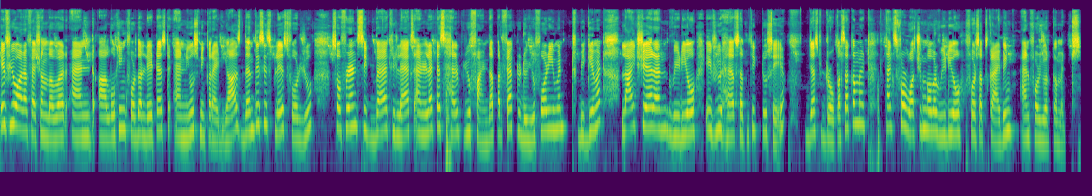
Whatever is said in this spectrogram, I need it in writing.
If you are a fashion lover and are looking for the latest and new sneaker ideas then this is place for you. So friends sit back relax and let us help you find the perfect do you for event big event like share and video if you have something to say. Just drop us a comment. Thanks for watching our video for subscribing and for your comments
